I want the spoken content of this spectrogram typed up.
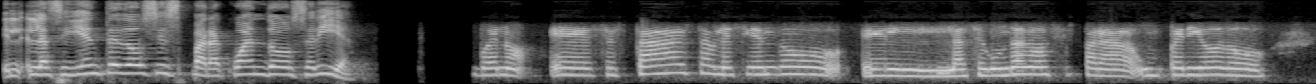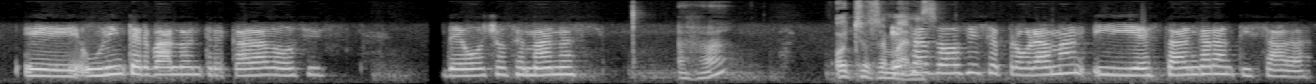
¿La siguiente dosis para cuándo sería? Bueno, eh, se está estableciendo el, la segunda dosis para un periodo eh, un intervalo entre cada dosis de ocho semanas. Ajá. Ocho semanas. Esas dosis se programan y están garantizadas.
